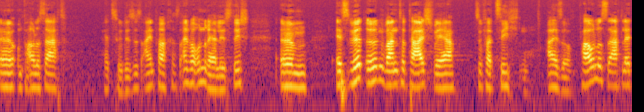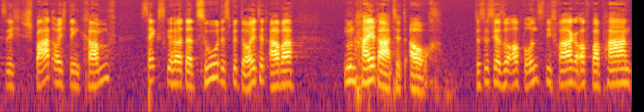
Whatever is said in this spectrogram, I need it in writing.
Äh, und Paulus sagt, hör zu, das ist einfach, das ist einfach unrealistisch. Ähm, es wird irgendwann total schwer zu verzichten. Also, Paulus sagt letztlich, spart euch den Krampf, Sex gehört dazu, das bedeutet aber, nun heiratet auch. Das ist ja so auch bei uns die Frage oft bei Paaren,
